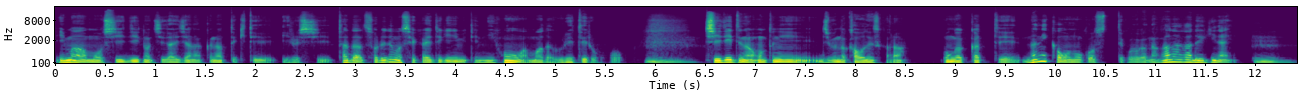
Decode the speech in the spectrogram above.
今はもう CD の時代じゃなくなってきているしただそれでも世界的に見て日本はまだ売れてる方、うん、CD っていうのは本当に自分の顔ですから音楽家って何かを残すってことがなかなかできない。うん。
